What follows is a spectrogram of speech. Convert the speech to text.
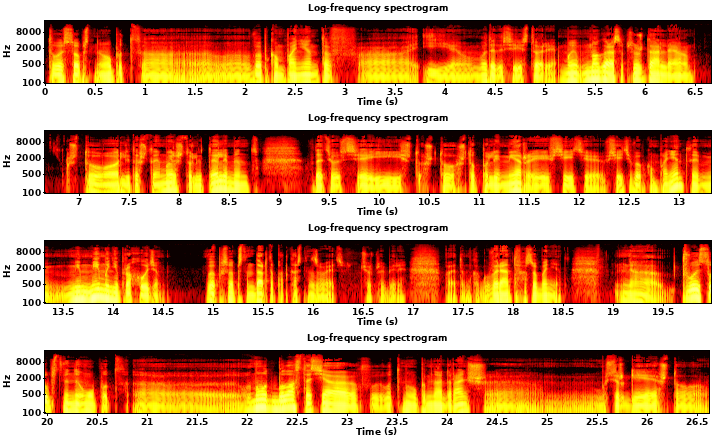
твой собственный опыт веб-компонентов и вот этой всей истории. Мы много раз обсуждали что lit.html, что lit-element, вот эти вот все, и что, что, что полимер, и все эти, все эти веб-компоненты, мимо не проходим. Веб-стандарты подкаст называется, черт побери. Поэтому как бы вариантов особо нет. А, твой собственный опыт. А, ну вот была статья, вот мы упоминали раньше у Сергея, что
